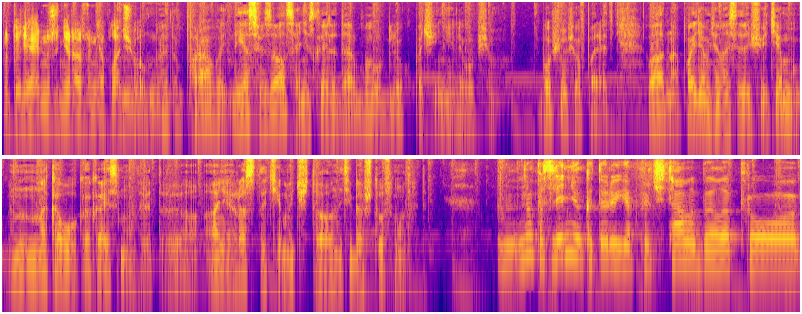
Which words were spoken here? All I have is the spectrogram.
Ну, ты реально же ни разу не оплачивал. Ну, это право. Я связался, они сказали, да, был глюк, починили, в общем. В общем, все в порядке. Ладно, пойдемте на следующую тему. На кого какая смотрит? Э, Аня, раз ты тему читала, на тебя что смотрит? Ну, последнюю, которую я прочитала, было про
